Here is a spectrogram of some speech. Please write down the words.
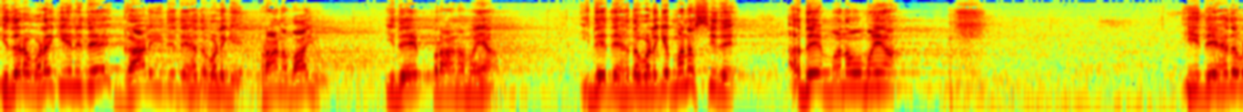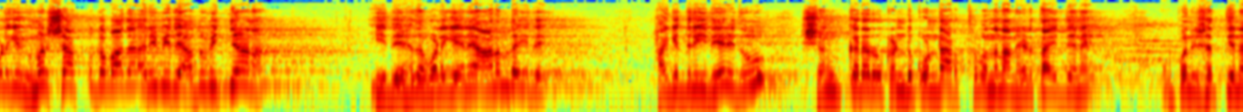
ಇದರ ಒಳಗೇನಿದೆ ಗಾಳಿ ಇದೆ ದೇಹದ ಒಳಗೆ, ಪ್ರಾಣವಾಯು. ಇದೇ ಪ್ರಾಣಮಯ. ಇದೇ ದೇಹದ ಒಳಗೆ ಮನಸ್ಸಿದೆ. ಅದೇ ಮನೋಮಯ. ಈ ದೇಹದ ಒಳಗೆ ವಿಮರ್ಶಾತ್ಮಕವಾದ ಅರಿವಿದೆ, ಅದು ವಿಜ್ಞಾನ. ಈ ದೇಹದ ಒಳಗೇನೆ ಆನಂದ ಇದೆ. ಹಾಗಿದ್ರೆ ಇದೇನಿದು? ಶಂಕರರು ಕಂಡುಕೊಂಡ ಅರ್ಥವನ್ನು ನಾನು ಹೇಳ್ತಾ ಇದ್ದೇನೆ. ಉಪನಿಷತ್ತಿನ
